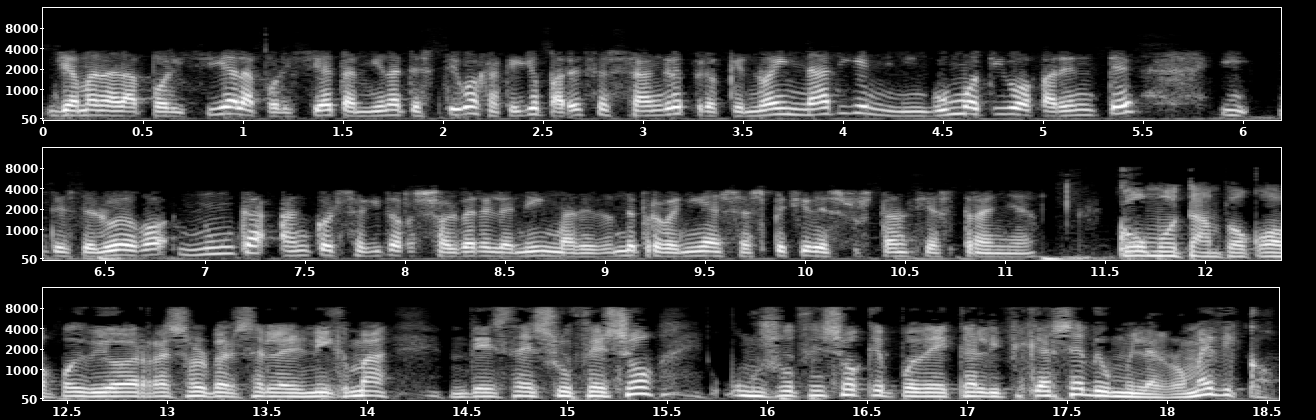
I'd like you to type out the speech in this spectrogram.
Llaman a la policía, la policía también atestigua que aquello parece sangre, pero que no hay nadie ni ningún motivo aparente y, desde luego, nunca han conseguido resolver el enigma de dónde provenía esa especie de sustancia extraña. Como tampoco ha podido resolverse el enigma de este suceso, un suceso que puede calificarse de un milagro médico.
